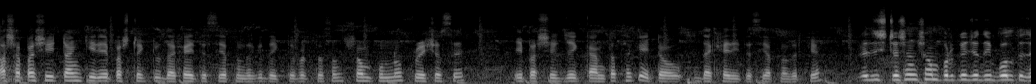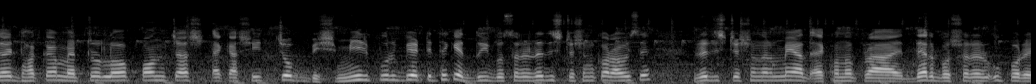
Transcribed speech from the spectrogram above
পাশাপাশি টাঙ্কির এই পাশটা একটু দেখাইতেছি, আপনাদেরকে দেখতে পারতেছেন। সম্পূর্ণ ফ্রেশ আছে। এই পাশের যে কানটা থাকে, এটাও দেখাই দিতেছি আপনাদেরকে। রেজিস্ট্রেশন সম্পর্কে যদি বলতে যাই, ঢাকা মেট্রো ল পঞ্চাশ একাশি চব্বিশ, মিরপুর বিআরটি থেকে দুই বছরের রেজিস্ট্রেশন করা হয়েছে। রেজিস্ট্রেশনের মেয়াদ এখনও প্রায় দেড় বছরের উপরে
